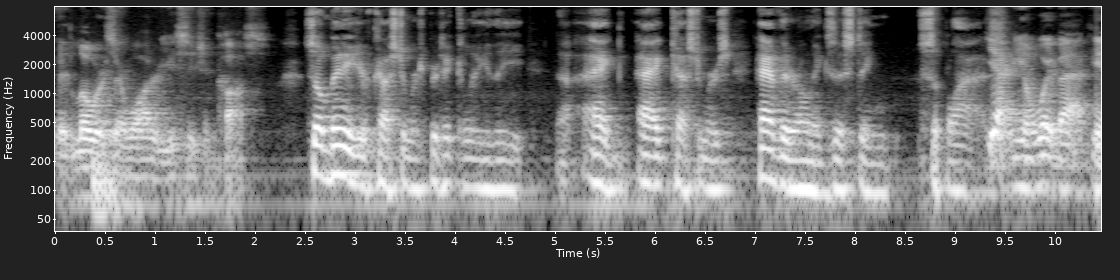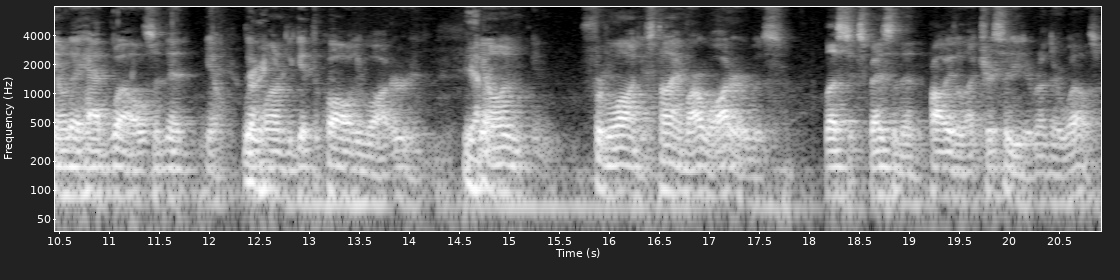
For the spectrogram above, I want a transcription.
it lowers their water usage and costs. So many of your customers, particularly the uh, ag ag customers, have their own existing supplies. Yeah, you know, way back, you know, they had wells, and then you know they Right. wanted to get the quality water. And, Yeah. You know, and for the longest time, our water was less expensive than probably the electricity to run their wells.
